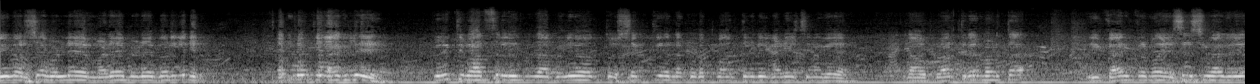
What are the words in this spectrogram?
ಈ ವರ್ಷ ಒಳ್ಳೆ ಮಳೆ ಬೆಳೆ ಬರಲಿ ಸಮೃದ್ಧಿ ಆಗಲಿ ಪ್ರೀತಿ ವಾತ್ಸಲ್ಯದಿಂದ ಬೆಳೆಯುವಂಥ ಶಕ್ತಿಯನ್ನು ಕೊಡಪ್ಪ ಅಂತೇಳಿ ಗಣೇಶನಿಗೆ ನಾವು ಪ್ರಾರ್ಥನೆ ಮಾಡ್ತಾ ಈ ಕಾರ್ಯಕ್ರಮ ಯಶಸ್ವಿಯಾಗಲಿ.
